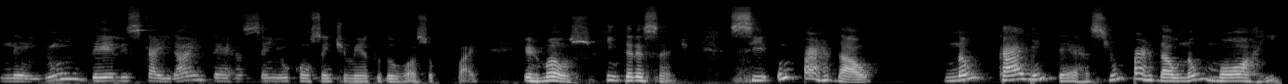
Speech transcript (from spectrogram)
Nenhum deles cairá em terra sem o consentimento do vosso Pai. Irmãos, que interessante. Se um pardal não cai em terra, se um pardal não morre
